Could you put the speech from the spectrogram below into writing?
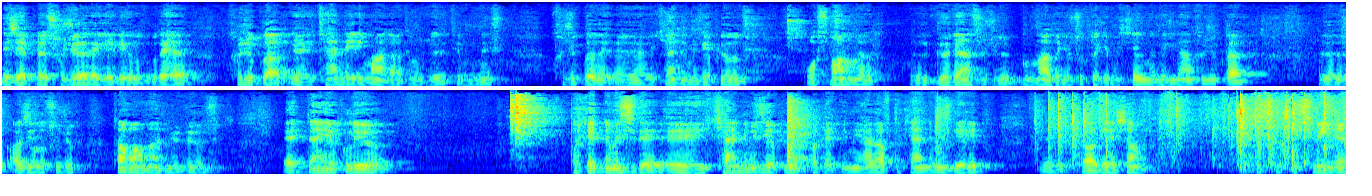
Kalkıyor. Recep'le sucuğa da geliyoruz buraya. Sucuklar e, kendi imalatımız, üretimimiz. Sucukları e, kendimiz yapıyoruz. Osmanlı e, Göden sucuğu. Bunlar da YouTube'daki müşterimize giden sucuklar. E, acılı sucuk. Tamamen %100 etten yapılıyor. Paketlemesi de e, kendimiz yapıyoruz paketlemeyi. Her hafta kendimiz gelip e, Sade Yaşam is- ismiyle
